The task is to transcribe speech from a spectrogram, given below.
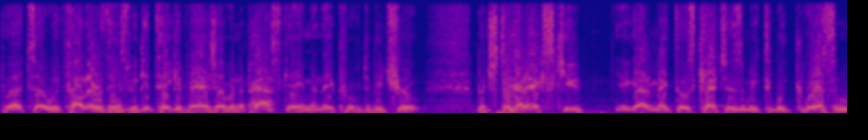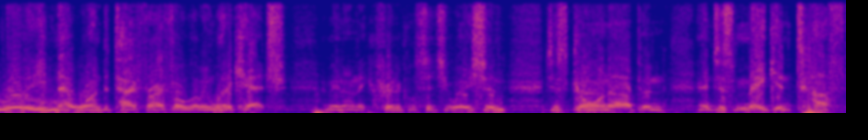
but uh, we felt there were things we could take advantage of in the past game, and they proved to be true. But you still got to execute. You got to make those catches, and we, we, we had some really, even that one to Ty Fryfogle. I mean, what a catch! I mean, on a critical situation, just going up and, and just making tough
